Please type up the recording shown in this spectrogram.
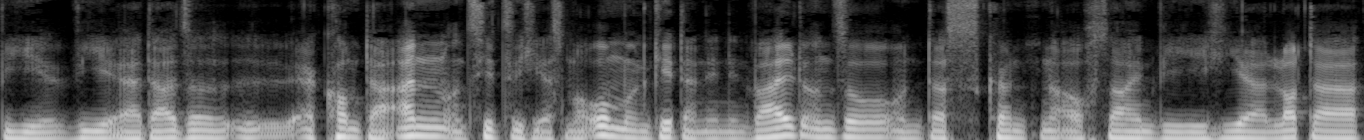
wie, wie er da, also er kommt da an und zieht sich erstmal um und geht dann in den Wald und so. Und das könnten auch sein, wie hier Lotta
